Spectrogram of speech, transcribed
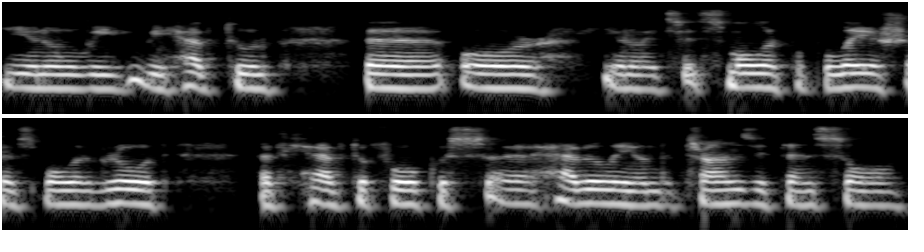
you know, we we have to or, you know, it's a smaller population, smaller growth, that have to focus uh, heavily on the transit and so on.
